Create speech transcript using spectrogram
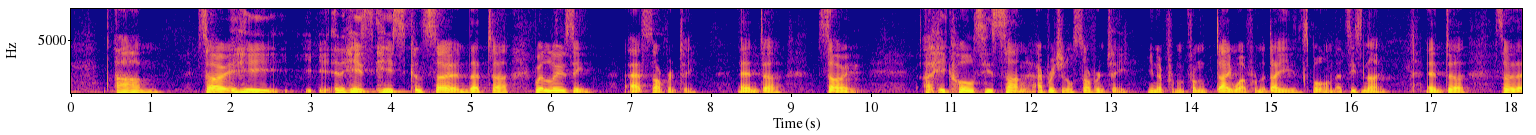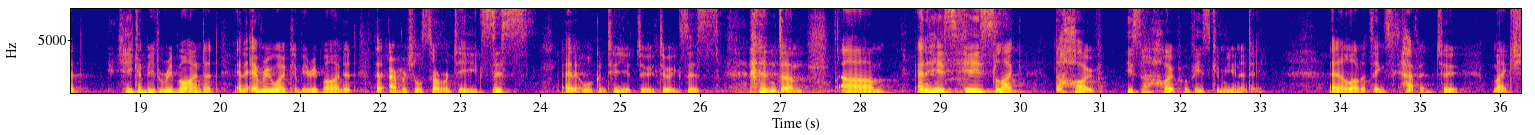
um, so he and he's he's concerned that uh, we're losing our sovereignty, and uh, so uh, he calls his son Aboriginal sovereignty, you know, from, from day one, from the day he was born. That's his name. And uh, so that he can be reminded, and everyone can be reminded, that Aboriginal sovereignty exists and it will continue to, to exist. And, um, um, and he's, he's like the hope, he's the hope of his community. And a lot of things happen to make,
